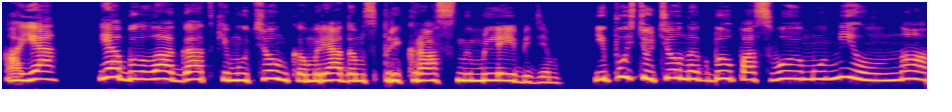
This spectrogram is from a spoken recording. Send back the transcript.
А я, я была гадким утенком рядом с прекрасным лебедем. И пусть утенок был по-своему мил, но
